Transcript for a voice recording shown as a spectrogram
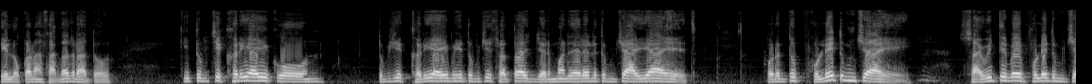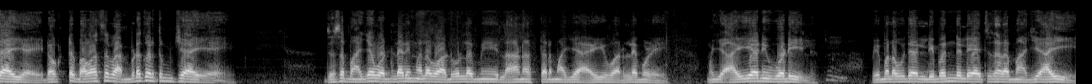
हे लोकांना सांगत राहतो की तुमची खरी आई कोण? तुमची खरी आई म्हणजे तुमची स्वतः जन्म दिल्याने तुमची आई आहेच. परंतु फुले तुमची आहे. सावित्रीबाई फुले तुमची आई आहे. डॉक्टर बाबासाहेब आंबेडकर तुमची आई आहे. जसं माझ्या वडिलांनी मला वाढवलं मी लहान असताना माझी आई वारल्यामुळे म्हणजे आई आणि वडील. मी मला उद्या निबंध लिहायचं झाला माझी आई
